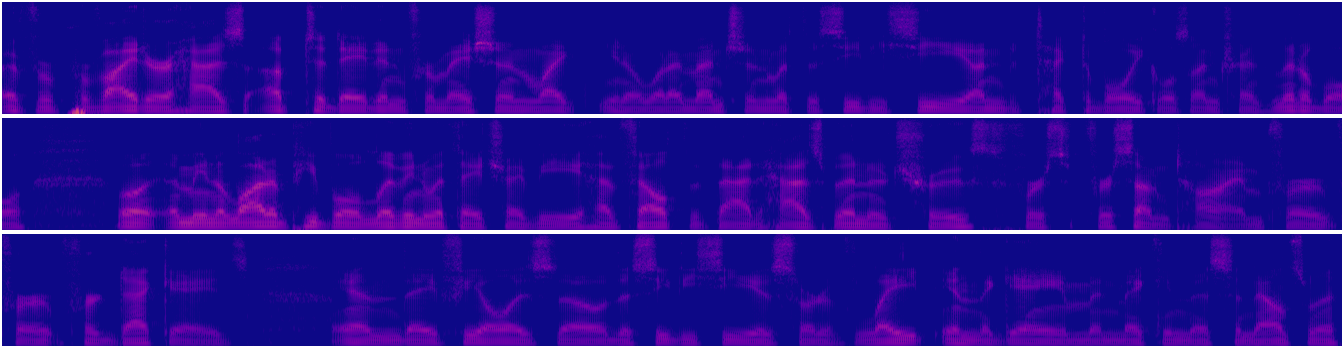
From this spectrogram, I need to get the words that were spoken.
if a provider has up to date information, like you know what I mentioned with the CDC, undetectable equals untransmittable. Well, I mean, a lot of people living with HIV have felt that that has been a truth for for some time, for for for decades, and they feel as though the CDC is sort of late in the game in making this announcement.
